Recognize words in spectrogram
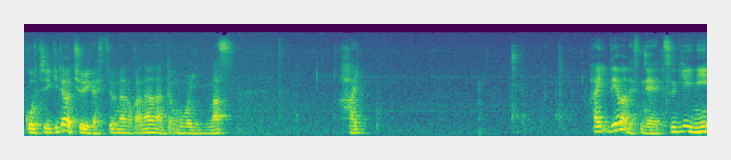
光地域では注意が必要なのかななんて思います。はい。はい、ではですね、次に、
